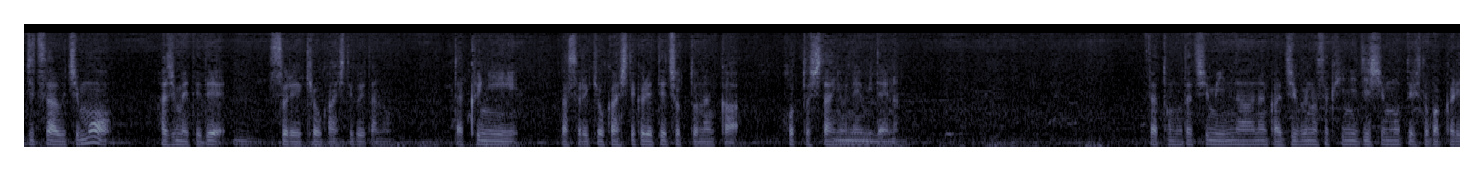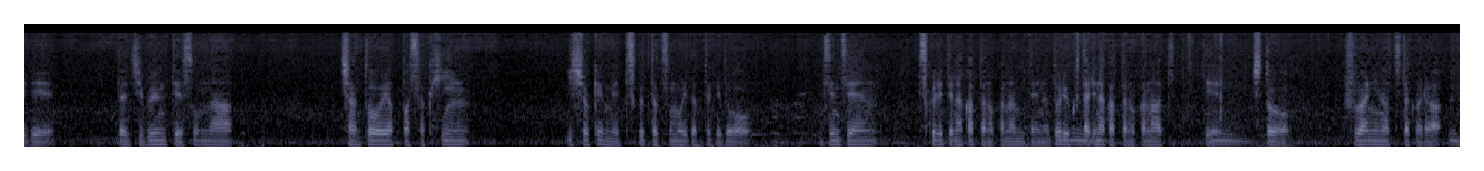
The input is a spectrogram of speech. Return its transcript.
実はうちも初めてでうん。それ共感してくれたの。だ国がそれ共感してくれてちょっとなんかホッとしたんよねうん。みたいな。だ友達みんななんか自分の作品に自信持ってる人ばっかりでだ自分ってそんなちゃんとやっぱ作品一生懸命作ったつもりだったけど全然作れてなかったのかなみたいな努力足りなかったのかなって言って、うん。ちょっと不安になってたから、うん。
